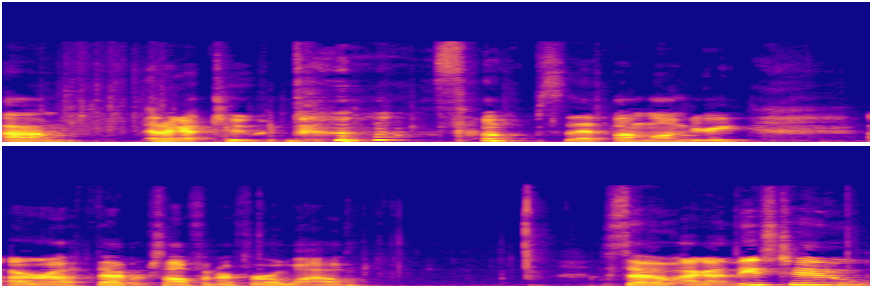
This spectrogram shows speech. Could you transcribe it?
Um, and I got two. so I'm set on laundry or uh, fabric softener for a while. So I got these two.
